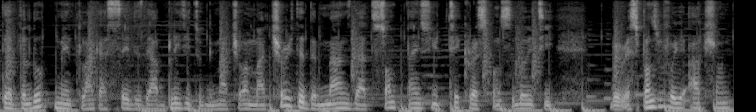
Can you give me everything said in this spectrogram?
development, like I said, is the ability to be mature. Maturity demands that sometimes you take responsibility be responsible for your action,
